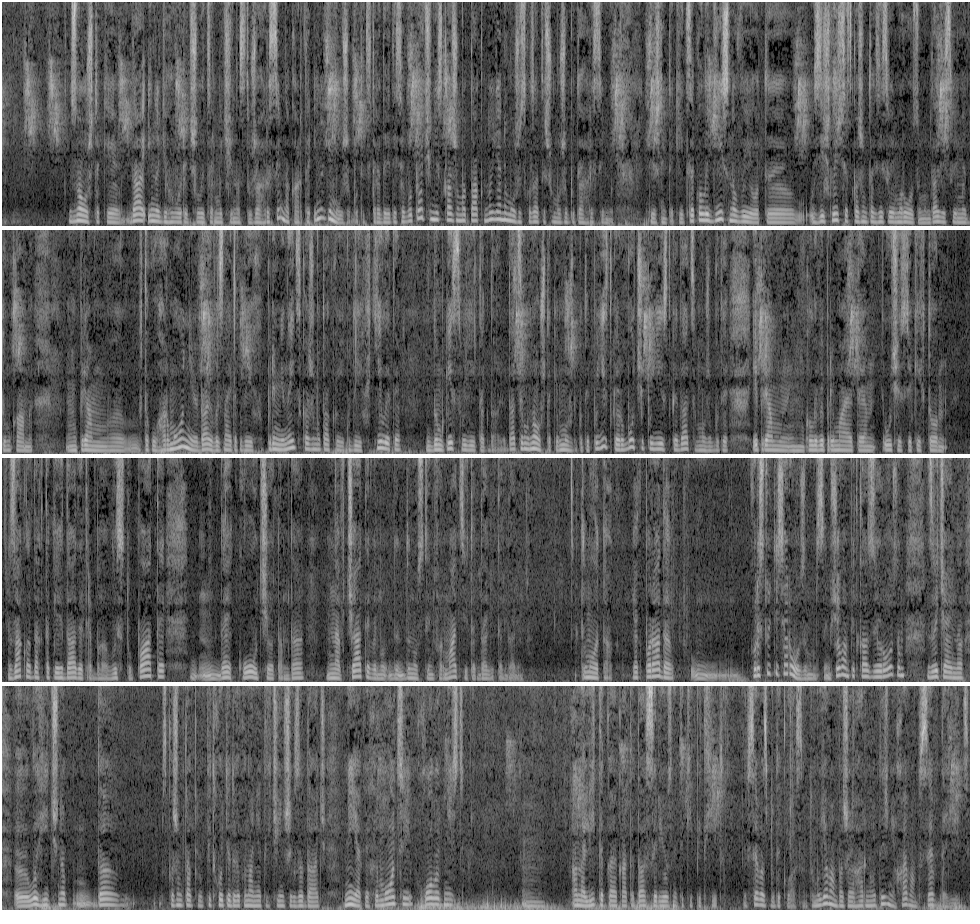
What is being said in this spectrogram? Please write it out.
Знову ж таки, да, іноді говорять, що лицар мечі дуже агресивна карта, іноді може бути. Це треба дивитися в оточенні, скажімо так. Ну я не можу сказати, що може бути агресивний тиждень такий. Це коли дійсно ви от е, зійшлися, скажімо так, зі своїм розумом, да, зі своїми думками, прям е, в таку гармонію, да, і ви знаєте, куди їх примінити, скажімо так, і куди їх втілити. Думки свої і так далі. Да, це знову ж таки можуть бути поїздки, робочі поїздки. Да, це може бути і прям коли ви приймаєте участь в яких-то закладах таких, да, де треба виступати, де коучі, там, да, навчати, доносити інформацію і так далі. І так далі. Тому отак, як порада, користуйтеся розумом цим. Що вам підказує розум? Звичайно, е, логічно, да, скажімо так, підходьте до виконання тих чи інших задач, ніяких емоцій, холодність, аналітика, яка то да, серйозний такий підхід. І все у вас буде класно. Тому я вам бажаю гарного тижня, хай вам все вдається.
